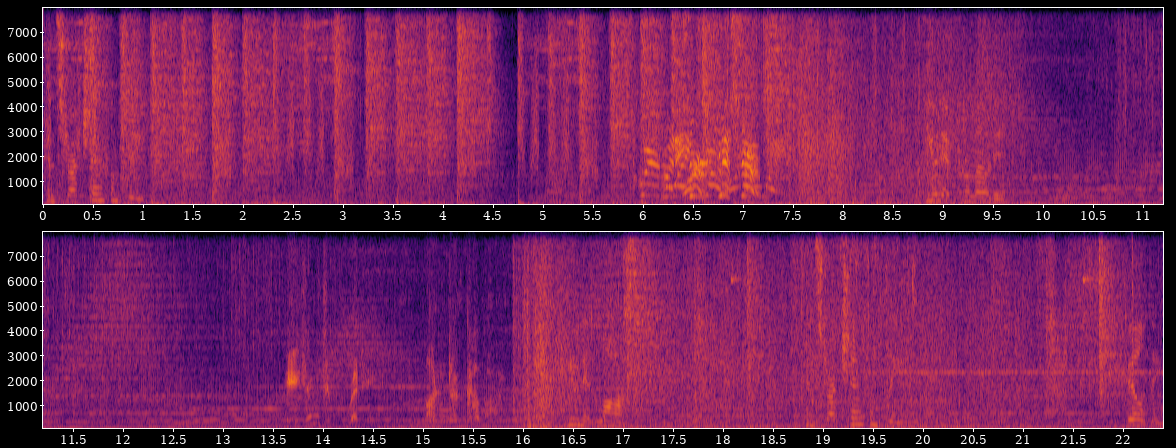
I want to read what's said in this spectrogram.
Construction complete. Squared away, sir! Yes, sir! Unit promoted. Agent ready. Undercover. Unit lost. Construction complete. Building.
